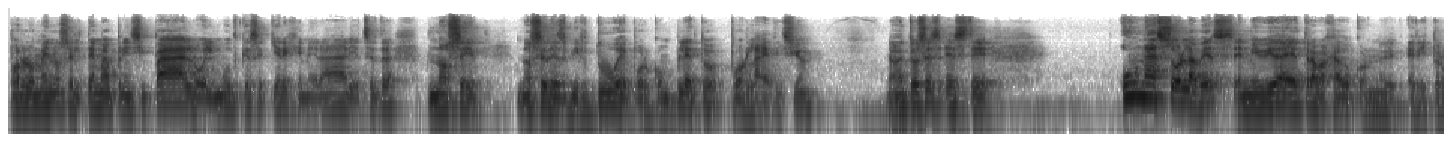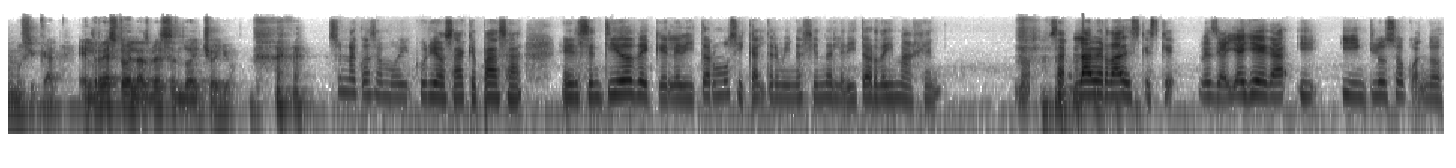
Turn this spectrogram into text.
por lo menos el tema principal o el mood que se quiere generar y etcétera, no se, no se desvirtúe por completo por la edición. ¿no? Entonces, este, una sola vez en mi vida he trabajado con editor musical. El resto de las veces lo he hecho yo. Es una cosa muy curiosa que pasa, en el sentido de que el editor musical termina siendo el editor de imagen. ¿no? O sea, la verdad es que es que desde allá llega y, incluso cuando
